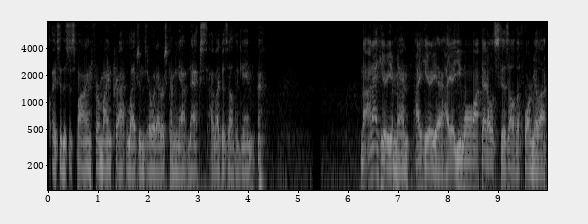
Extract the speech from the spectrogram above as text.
Clay said this is fine for Minecraft Legends or whatever's coming out next. I like a Zelda game. no, and I hear you, man. I hear you. I, you want that old Zelda formula,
